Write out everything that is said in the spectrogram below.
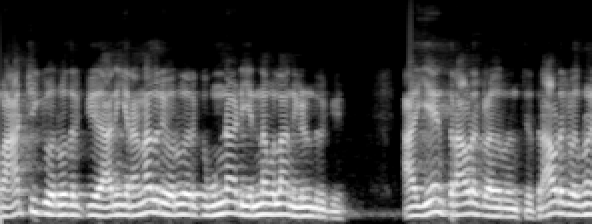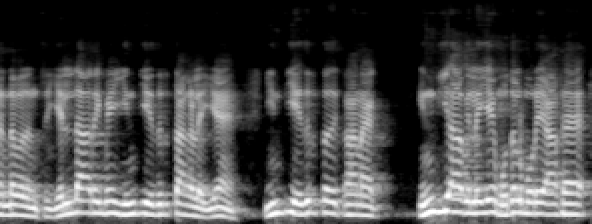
ஆட்சிக்கு வருவதற்கு அறிஞர் அண்ணாதுரை வருவதற்கு முன்னாடி என்னவெல்லாம் நிகழ்ந்திருக்கு? அது ஏன் திராவிட கழகம் இருந்துச்சு? திராவிட கழகம் என்ன இருந்துச்சு? எல்லாருமே இந்திய எதிர்த்தாங்களே ஏன்? இந்திய எதிர்த்ததுக்கான இந்தியாவிலேயே முதல் முறையாக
